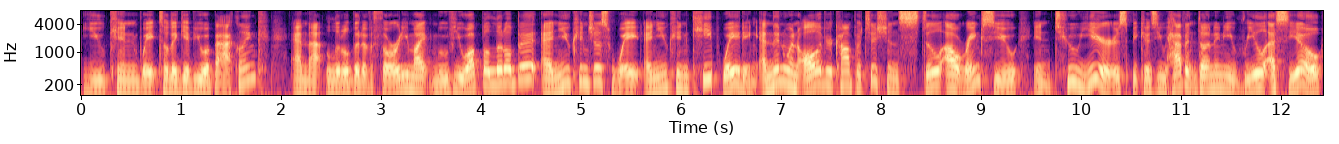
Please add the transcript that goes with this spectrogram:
you can wait till they give you a backlink, and that little bit of authority might move you up a little bit, and you can just wait and you can keep waiting. And then when all of your competition still outranks you in two years because you haven't done any real SEO,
